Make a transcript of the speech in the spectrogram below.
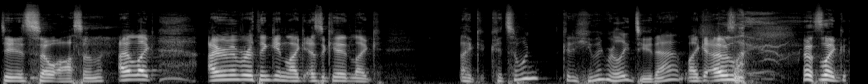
Dude, it's so awesome. I like. I remember thinking like as a kid, like, like could someone, could a human really do that? Like I was like, I was like,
